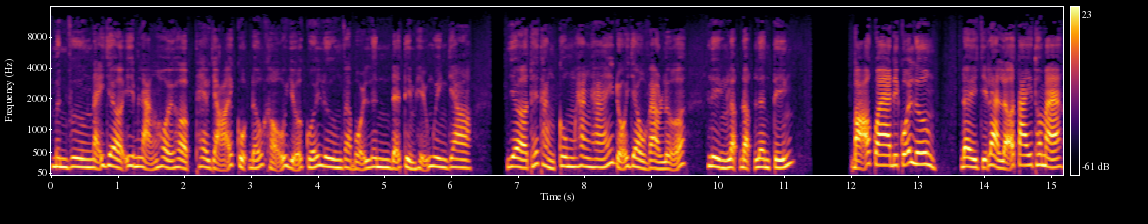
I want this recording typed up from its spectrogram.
Minh Vương nãy giờ im lặng hồi hộp theo dõi cuộc đấu khẩu giữa Quế Lương và Bội Linh để tìm hiểu nguyên do. Giờ thấy thằng Cung hăng hái đổ dầu vào lửa, liền lật đật lên tiếng. Bỏ qua đi cuối Lương, đây chỉ là lỡ tay thôi mà.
